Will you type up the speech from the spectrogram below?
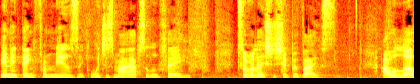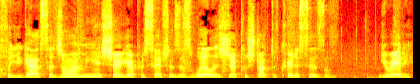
anything from music, which is my absolute fave, to relationship advice. I would love for you guys to join me and share your perceptions as well as your constructive criticism. You ready?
